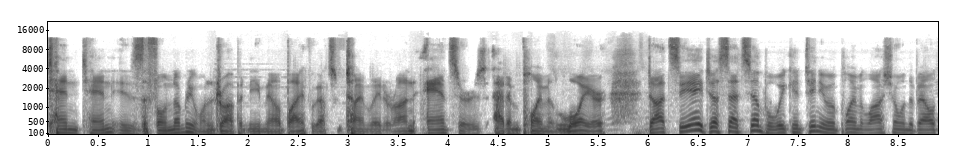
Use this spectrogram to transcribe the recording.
1010 is the phone number. You want to drop an email by if we got some time later on. Answers at employmentlawyer.ca. Just that simple. We continue Employment Law Show on the bell.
